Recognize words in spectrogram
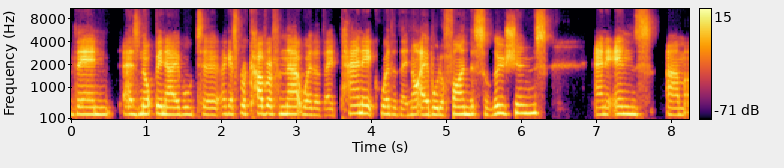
then has not been able to i guess recover from that whether they panic whether they're not able to find the solutions and it ends um,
